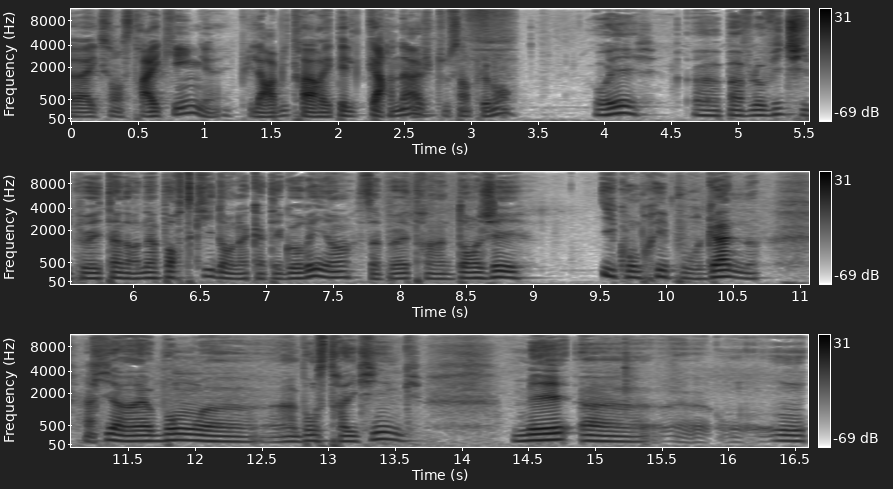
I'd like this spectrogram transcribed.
euh, avec son striking. Et puis l'arbitre a arrêté le carnage tout simplement. Oui, euh, Pavlovic, il peut éteindre n'importe qui dans la catégorie. hein. Ça peut être un danger, y compris pour Gann, qui a un bon, euh, un bon striking. Mais on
